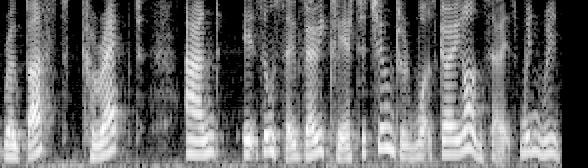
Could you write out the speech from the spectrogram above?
robust, correct, and it's also very clear to children what's going on, so it's win win.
